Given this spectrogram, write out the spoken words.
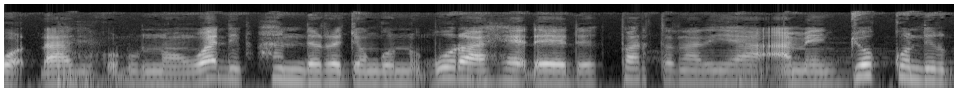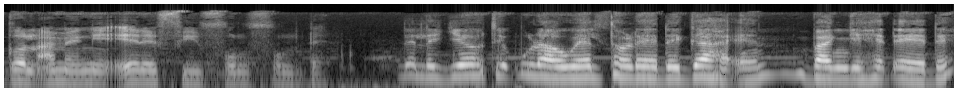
woɗɗaki ko ɗum noon waɗi. Hande radio ngo no ɓuura heɗede partenariat amen jokkodirgol amen e rfi fulfulde. Ɗele jewte ɓuura weltorede ga en banggue heɗede.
